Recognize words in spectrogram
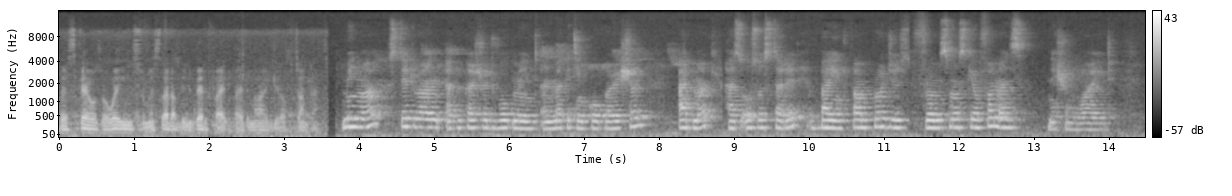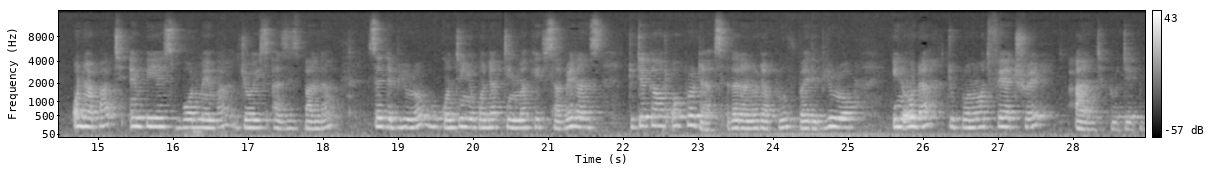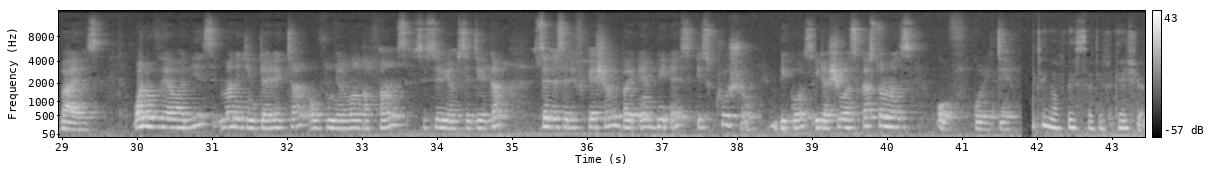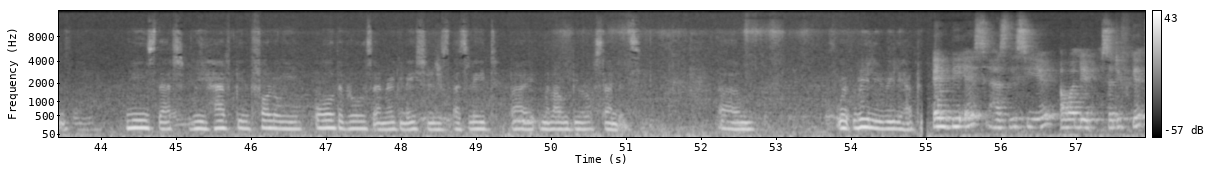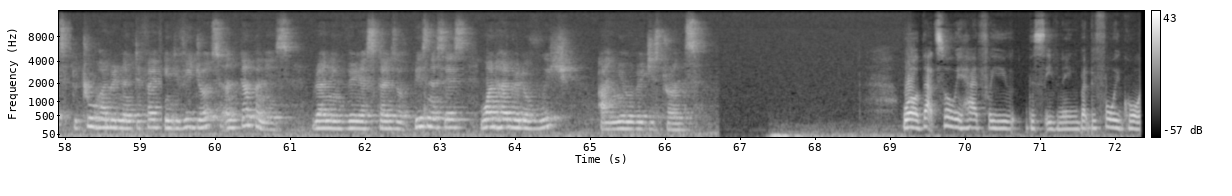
the scales or weighing instruments that have been verified by the Malawi Bureau of Standards. Meanwhile, state-run Agricultural Development and Marketing Corporation, ADMARC, has also started buying farm produce from small-scale farmers nationwide. On her part, MBS board member Joyce Aziz Banda said the Bureau will continue conducting market surveillance to take out all products that are not approved by the Bureau in order to promote fair trade and protect buyers. One of the awardees, Managing Director of Nyalwanga Farms, Cecilia Mseteka, said the certification by MBS is crucial because it assures customers of quality. Getting of this certification means that we have been following all the rules and regulations as laid by Malawi Bureau of Standards. Um, we're really, really happy. MBS has this year awarded certificates to 295 individuals and companies running various kinds of businesses, 100 of which are new registrants. Well, that's all we had for you this evening. But before we go,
